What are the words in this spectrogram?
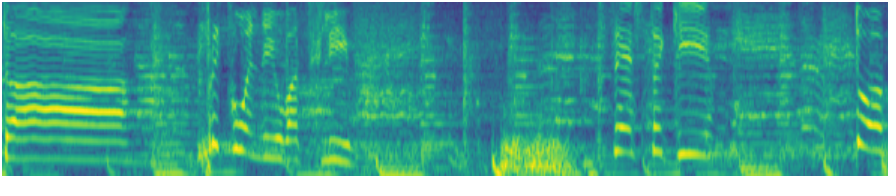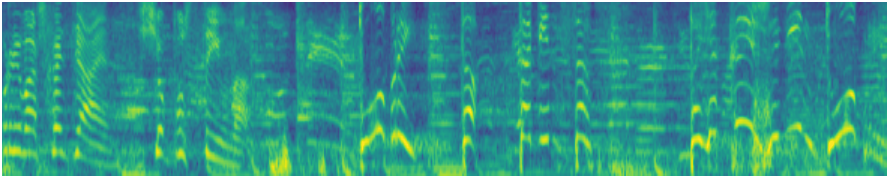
Та прикольний у вас хлів. Все ж таки добрий ваш хазяїн, що пустив нас. Добрий? Та, та він все. Та який же він добрий?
